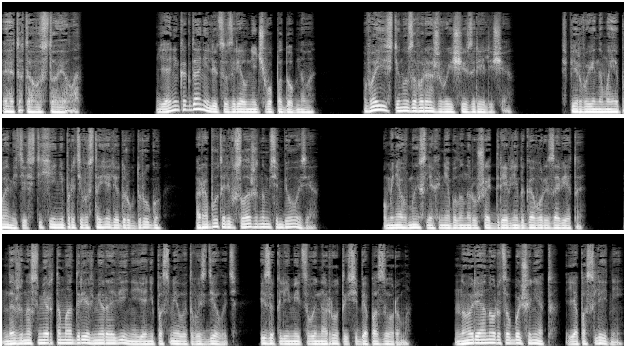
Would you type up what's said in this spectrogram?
Это того стоило». Я никогда не лицезрел ничего подобного. Воистину завораживающее зрелище. Впервые на моей памяти стихии не противостояли друг другу, а работали в слаженном симбиозе. У меня в мыслях не было нарушать древний договор и завета. Даже на смертном одре в Мировине я не посмел этого сделать и заклеймить свой народ и себя позором. Но рианорцев больше нет, я последний.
